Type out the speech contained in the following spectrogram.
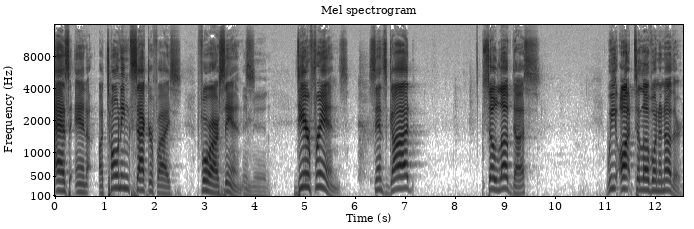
as an atoning sacrifice for our sins. Amen. Dear friends, since God so loved us, we ought to love one another.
